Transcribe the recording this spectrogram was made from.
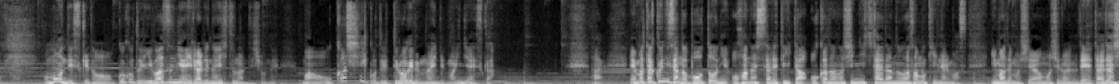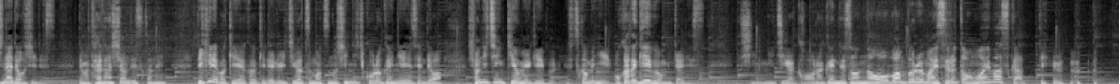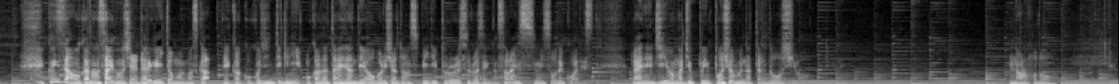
思うんですけどこういうこと言わずにはいられない人なんでしょうね。まあおかしいこと言ってるわけでもないんでまあいいんじゃないですか。はい。えまた、国さんが冒頭にお話しされていた岡田の新日対談の噂も気になります。今でも試合面白いので、対談しないでほしいです。でも対談しちゃうんですかね。できれば契約が切れる1月末の新日後楽園2連戦では、初日に清宮ゲーブ、2日目に岡田ゲーブを見たいです。新日が後楽園でそんな大盤振る舞いすると思いますか？っていう国さん岡田の最後の試合誰がいいと思いますか？えかっこ個人的に岡田対談で大張社長のスピーディープロレス路線がさらに進みそうで怖いです。来年 G1 が10分一本勝負になったらどうしよう。なるほど。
